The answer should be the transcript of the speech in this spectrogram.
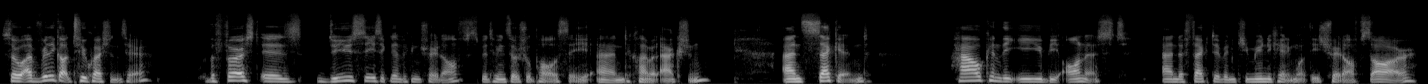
So I've really got two questions here the first is do you see significant trade offs between social policy and climate action? And second, how can the EU be honest and effective in communicating what these trade offs are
